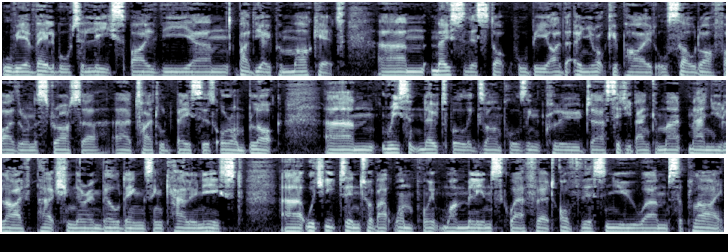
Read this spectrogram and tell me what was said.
will be available to lease by the um, by the open market. Um, most of this stock will be either owner occupied or sold off either on a strata uh, titled basis or on block. Um, recent notable examples include uh, Citibank and Man- Manulife purchasing their own buildings in Kowloon East, uh, which eats into about 1.1 million square foot of this new um, supply.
